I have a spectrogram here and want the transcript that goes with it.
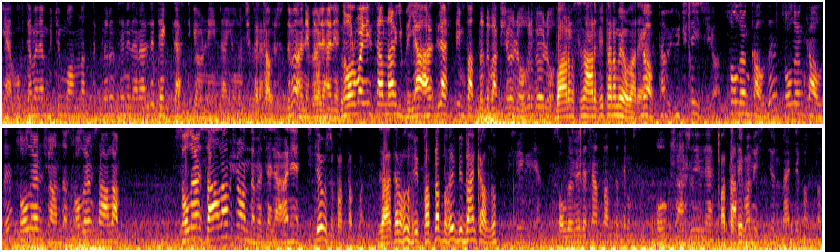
Yani muhtemelen bütün bu anlattıkların senin herhalde tek lastik örneğinden yola çıkaraktır. E, tabii. Değil mi? Hani böyle hani normal insanlar gibi ya lastiğim patladı bak şöyle olur böyle olur. Var mısın Arif'i tanımıyorlar yani. Yok tabii 3'teyiz şu an. Sol ön kaldı. Sol ön kaldı. Sol ön şu anda. Sol ön sağlam. Sol ön sağlam şu anda mesela. Hani İstiyor musun patlatmak? Zaten olur bir patlatmadı bir ben kaldım. bir şey diyeceğim. Sol önü de sen patlatır mısın? O şarjlıyla Patlatayım patlatmanı mı? istiyorum. Bence patlat.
